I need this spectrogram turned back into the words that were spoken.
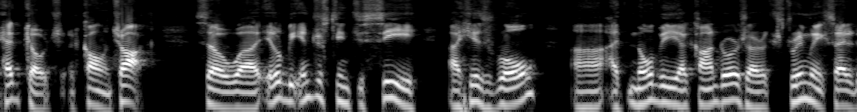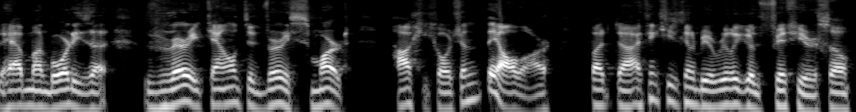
head coach uh, Colin Chaulk. So uh, it'll be interesting to see uh, his role. Uh, I know the Condors are extremely excited to have him on board. He's a very talented, very smart hockey coach, and they all are. But I think he's going to be a really good fit here. So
